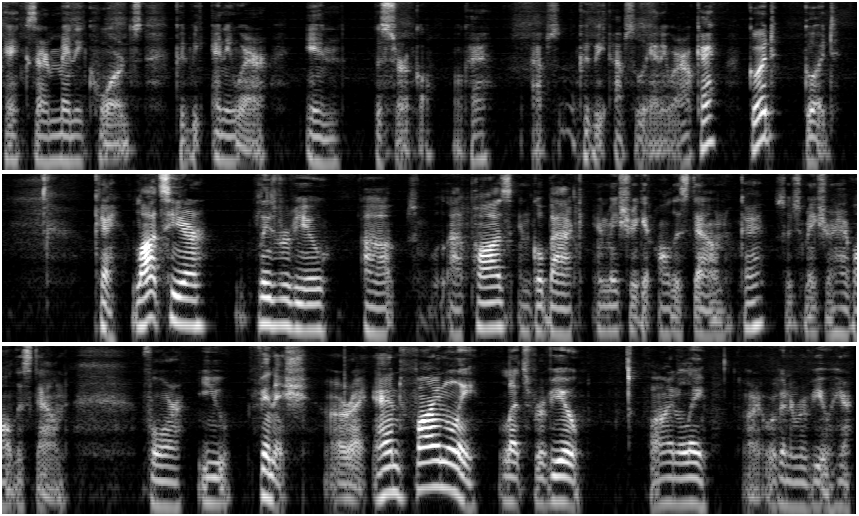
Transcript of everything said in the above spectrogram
okay? Because there are many chords. Could be anywhere in the circle okay? Abs could be absolutely anywhere okay good? Good. Okay lots here. Please review. Uh, uh, pause and go back and make sure you get all this down okay? So just make sure I have all this down for you. Finish. All right. And finally let's review. Finally. All right, we're going to review here.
